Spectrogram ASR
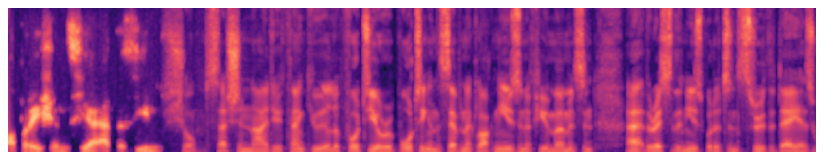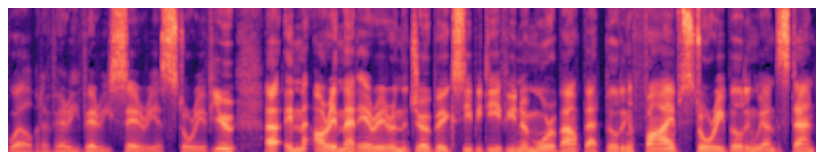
operations here at the scene. Sure. Sashin Naidoo, thank you. I look forward to your reporting in the 7 o'clock news in a few moments and uh, the rest of the news bulletins through the day as well. But a very, very serious story. If you uh, in are in that area in the Joburg CBD, if you know more about that building, a five story building, we understand,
